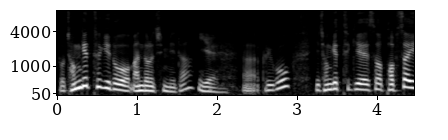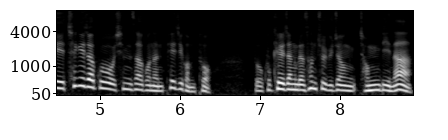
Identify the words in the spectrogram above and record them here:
또 정개특위도 만들어집니다. 예. 아, 그리고 이 정개특위에서 법사위 체계자구 심사 권한 폐지 검토 또 국회의장단 선출 규정 정비나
